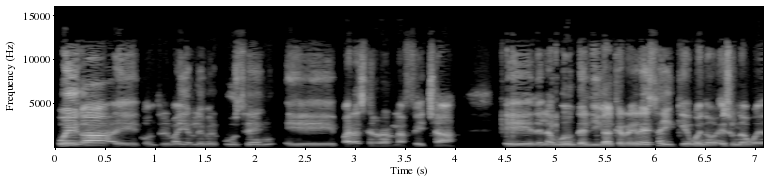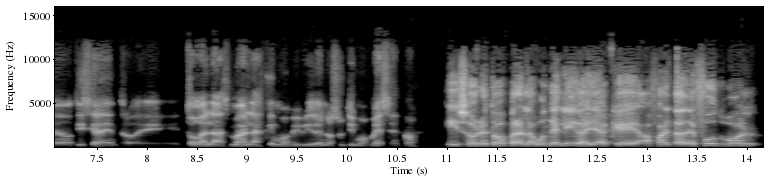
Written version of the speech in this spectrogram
juega eh, contra el Bayer Leverkusen eh, para cerrar la fecha eh, de la Bundesliga que regresa y que, bueno, es una buena noticia dentro de todas las malas que hemos vivido en los últimos meses, ¿no? Y sobre todo para la Bundesliga, ya que a falta de fútbol,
